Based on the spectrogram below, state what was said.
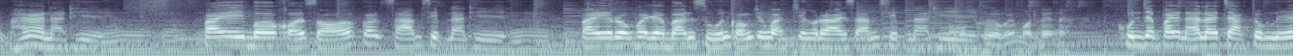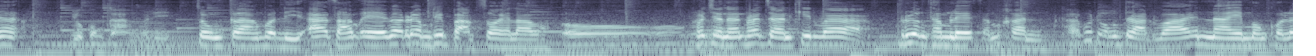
25 นาทีอืมอืมไปบขสก็ 30 นาทีอืมไปโรงพยาบาลศูนย์ของจังหวัดเชียงราย 30 นาทีโอ้เผื่อไว้หมดเลยนะ คุณจะไปไหนละจากตรงเนี้ยอยู่ตรงกลางพอดี ตรงกลางพอดี R3A ก็เริ่มที่ปากซอยเราโอ้เพราะฉะนั้นพระอาจารย์คิดว่าเรื่องทำเลสำคัญครัพบระพุทธองค์ตรัสไว้ในมงคล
